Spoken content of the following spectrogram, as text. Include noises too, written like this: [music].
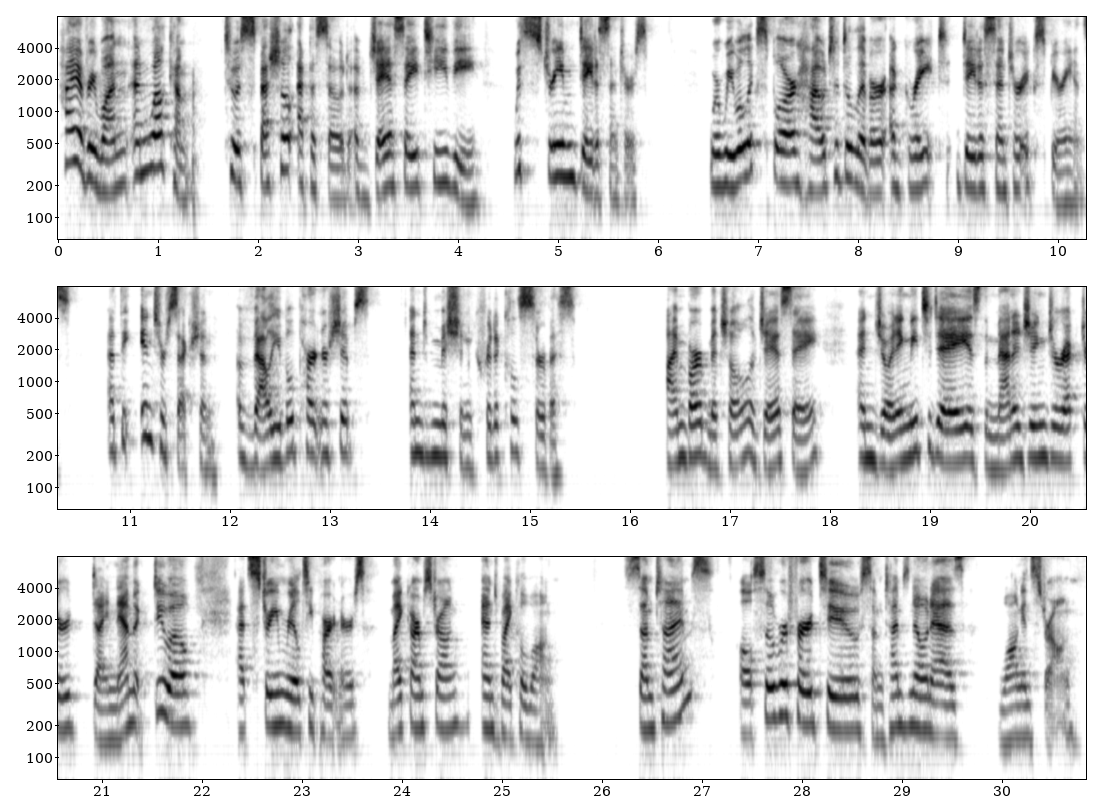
Hi, everyone, and welcome to a special episode of JSA TV with Stream Data Centers, where we will explore how to deliver a great data center experience at the intersection of valuable partnerships and mission critical service. I'm Barb Mitchell of JSA, and joining me today is the Managing Director Dynamic Duo at Stream Realty Partners, Mike Armstrong and Michael Wong. Sometimes also referred to, sometimes known as Wong and Strong.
